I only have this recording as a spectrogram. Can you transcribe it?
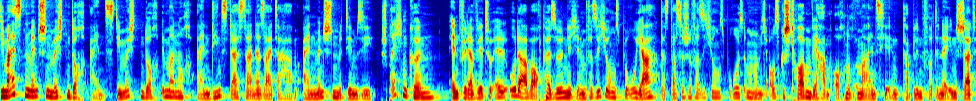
die meisten Menschen möchten doch eins, die möchten doch immer noch einen Dienstleister Dienstleister an der Seite haben, einen Menschen, mit dem sie sprechen können, entweder virtuell oder aber auch persönlich in einem Versicherungsbüro. Ja, das klassische Versicherungsbüro ist immer noch nicht ausgestorben. Wir haben auch noch immer eins hier in Kaplinfort in der Innenstadt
